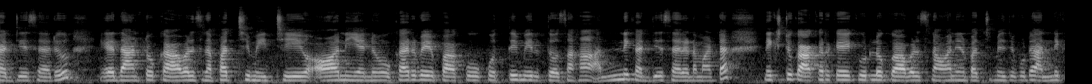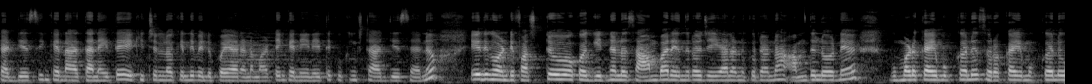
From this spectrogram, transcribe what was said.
కట్ చేశారు. ఇక దాంట్లో కావలసిన పచ్చిమిర్చి ఆనియను కరివేపాకు కొత్తిమీరతో సహా అన్ని కట్ చేశారనమాట నెక్స్ట్ కాకరకాయ కూరలో కావాల్సిన ఆనియన్ పచ్చిమిర్చి కూడా అన్ని కట్ చేసి ఇంకా నా తనైతే కిచెన్లోకి వెళ్ళి వెళ్ళిపోయారనమాట ఇంకా నేనైతే కుకింగ్ స్టార్ట్ చేశాను. ఇదిగోండి ఫస్ట్ ఒక గిన్నెలో సాంబార్ ఎందులో చేయాలనుకున్నానో అందులోనే గుమ్మడికాయ ముక్కలు సొరకాయ ముక్కలు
